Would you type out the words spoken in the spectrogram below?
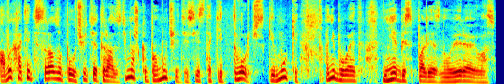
а вы хотите сразу получить эту радость. Немножко помучайтесь. Есть такие творческие муки. Они бывают не бесполезны, уверяю вас.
